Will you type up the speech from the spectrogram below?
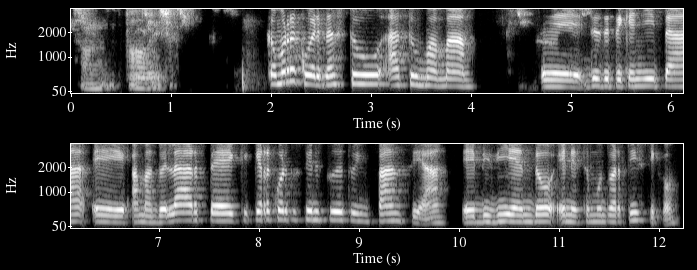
son todo de ella. ¿Cómo recuerdas tú a tu mamá eh, desde pequeñita eh, amando el arte? ¿Qué, recuerdos tienes tú de tu infancia eh, viviendo en este mundo artístico?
